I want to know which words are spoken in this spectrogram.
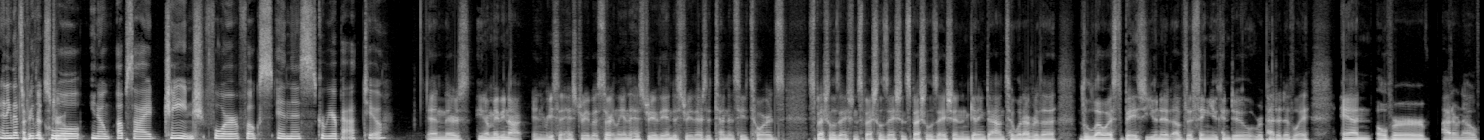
And I think that's a really that's cool, true. you know, upside change for folks in this career path too. And there's, you know, maybe not in recent history, but certainly in the history of the industry, there's a tendency towards specialization, specialization, specialization, and getting down to whatever the the lowest base unit of the thing you can do repetitively. And over, I don't know,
